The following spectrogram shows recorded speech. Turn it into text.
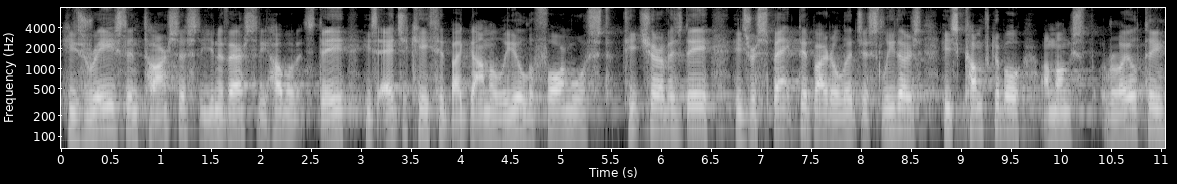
He's raised in Tarsus, the university hub of its day. He's educated by Gamaliel, the foremost teacher of his day. He's respected by religious leaders. He's comfortable amongst royalty.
